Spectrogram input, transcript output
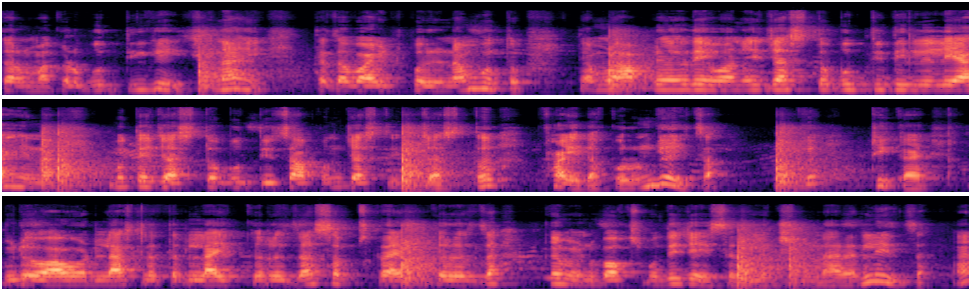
कर्माकडे बुद्धी घ्यायची नाही. त्याचा वाईट परिणाम होतो. त्यामुळे आपल्याला देवाने जास्त बुद्धी दिलेली आहे ना मग त्या जास्त बुद्धीचा आपण जास्तीत जास्त फायदा करून घ्यायचा. ओके? ठीक आहे. व्हिडिओ आवडला असला तर लाईक करत जा सबस्क्राईब करत जा. कमेंट बॉक्समध्ये जय श्री लक्ष्मीनारायण लिहित जा. हां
